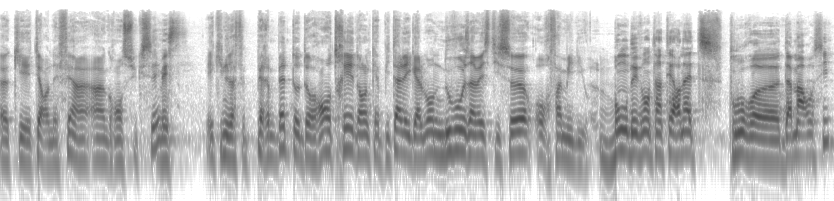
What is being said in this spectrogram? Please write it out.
euh, qui était en effet un, grand succès. Et qui nous a fait permettre de rentrer dans le capital également de nouveaux investisseurs hors familiaux. Bon des ventes Internet pour euh, Damar aussi?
